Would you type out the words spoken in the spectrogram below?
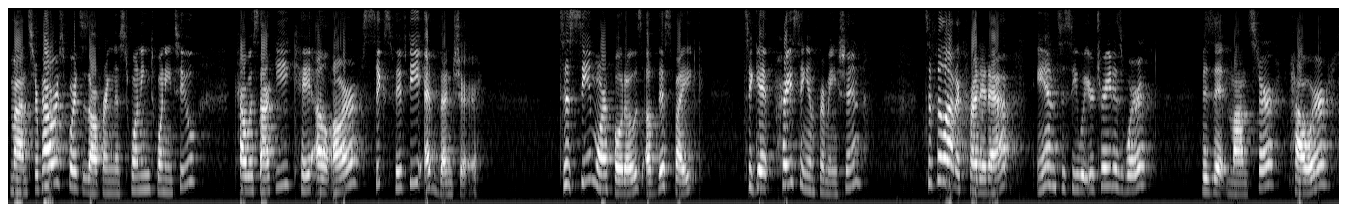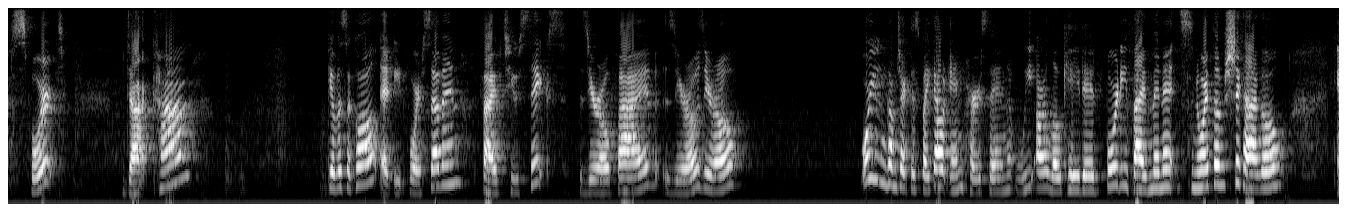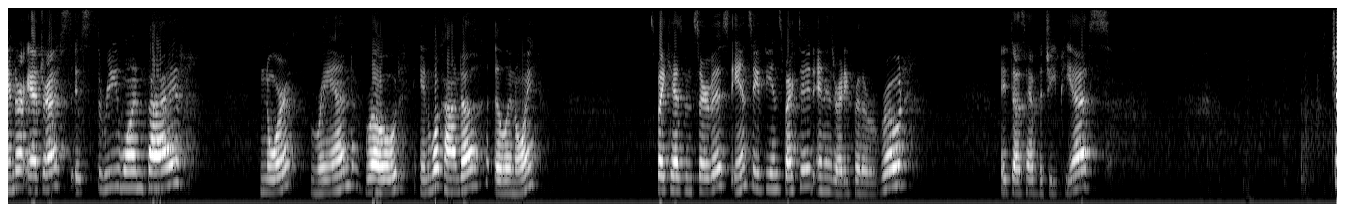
Monster Power Sports is offering this 2022 Kawasaki KLR 650 Adventure. To see more photos of this bike, to get pricing information, to fill out a credit app, and to see what your trade is worth, visit monsterpowersport.com. Give us a call at 847 526 0500 or you can come check this bike out in person. We are located 45 minutes north of Chicago, and our address is 315 North Rand Road in Wauconda, Illinois. This bike has been serviced and safety inspected and is ready for the road. It does have the GPS. Check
